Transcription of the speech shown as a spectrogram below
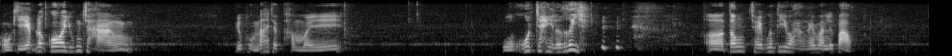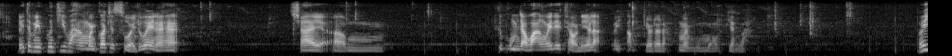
โอเคครับแล้วก็ยุ้งฉางคือผมน่าจะทำไว้โอ้โหโคตรใหญ่เลยเอ่อต้องใช้พื้นที่วางให้มันหรือเปล่าเฮ้ยถ้ามีพื้นที่วางมันก็จะสวยด้วยนะฮะใช่เอ่มคือผมจะวางไว้ที่แถวนี้แหละเฮ้ยเอ้าวเดี๋ยวเดี๋ยวทำไมมุมมองเปลี่ยนวะเฮ้ย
